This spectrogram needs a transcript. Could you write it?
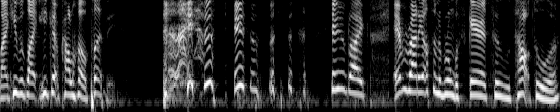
Like he was like he kept calling her a puppy. he was like everybody else in the room was scared to talk to her,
